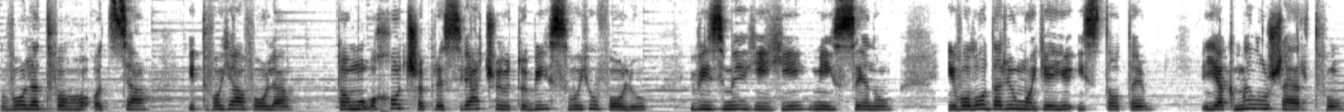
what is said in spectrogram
воля Твого Отця і Твоя воля, тому охоче присвячую Тобі свою волю, візьми її, мій сину, і володарю моєї істоти, як милу жертву,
